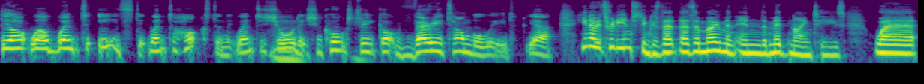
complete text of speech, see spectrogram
the art world went to East, it went to Hoxton, it went to hmm. Shoreditch, and Cork Street got very tumbleweed. Yeah. You know, it's really interesting because there, there's a moment in the mid 90s where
